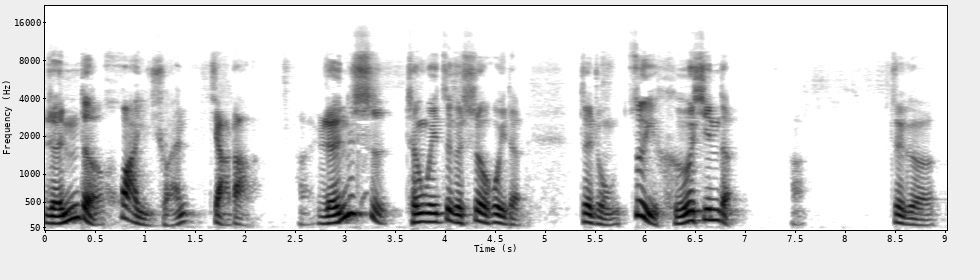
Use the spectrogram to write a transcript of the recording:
人的话语权加大了，啊，人是成为这个社会的这种最核心的啊，这个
